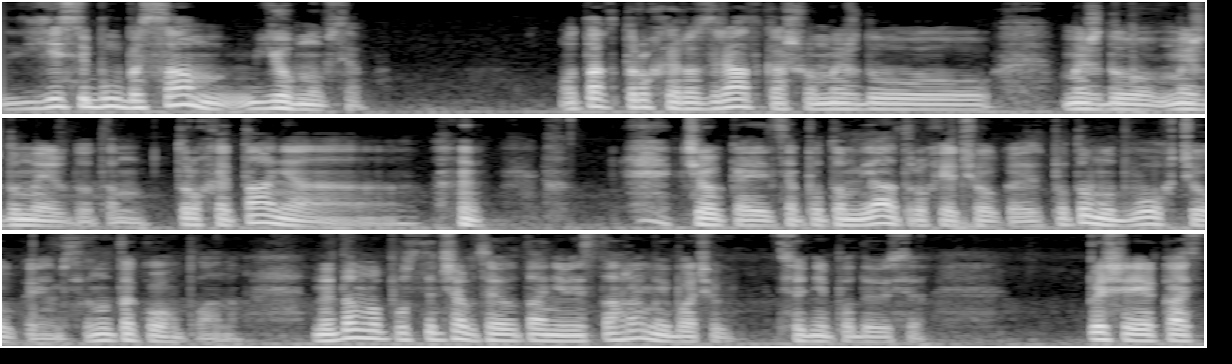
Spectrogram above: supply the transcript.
якщо був би сам, йобнувся б. Отак трохи розрядка, що между, между, между, между, там, трохи Таня чокається, потім я трохи чокаюсь, потім удвох чокаємося. Ну такого плану. Недавно пострічав цей Отані в і бачив, сьогодні подивився. Пише якась,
